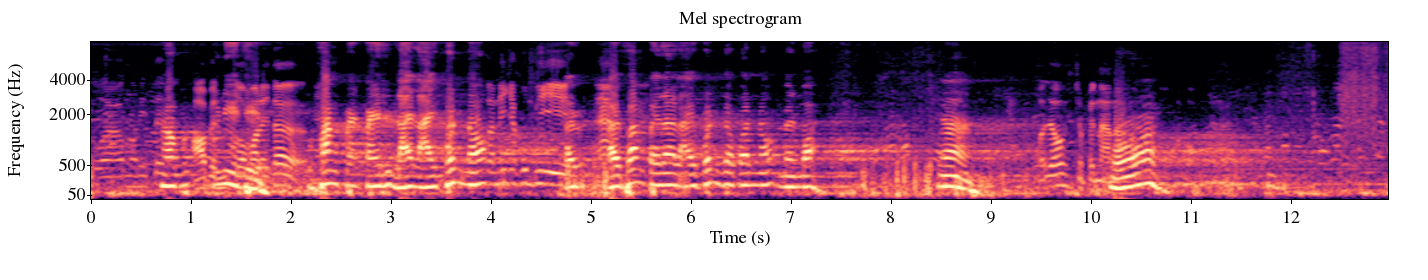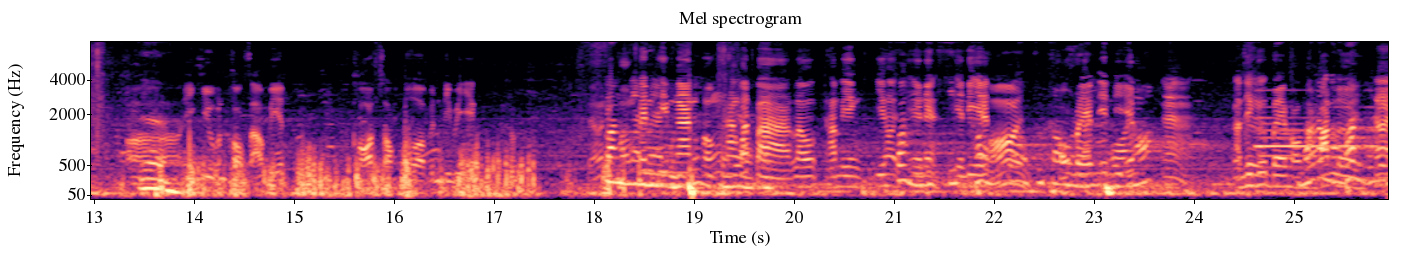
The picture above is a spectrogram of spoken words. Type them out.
ตัวมอนิเตอร์ครับอ๋อเป็นนี่ตัวสิมอนิเตอร์ ฟังไปไปหลายหลายๆคนเนาะตอนนี้จะคุมพีไปไปฟังไปหลายหลายๆคนสักคนเนาะแม่นบ่อ่า เดี๋ยวจะเป็นนานโอ้อ๋อเนี่ย EQ มันของสาวเบสคอร์สสองตัวเป็น DVX แล้วอันนี้ของเป็นทีมงานของทางวัดป่าเราทำเองยี่ห้อเอเนี่ย NDS อ๋อของแบรนด์ NDS อ่า อันนี้คือแบรนด์ของทางวัดเลย ใช่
